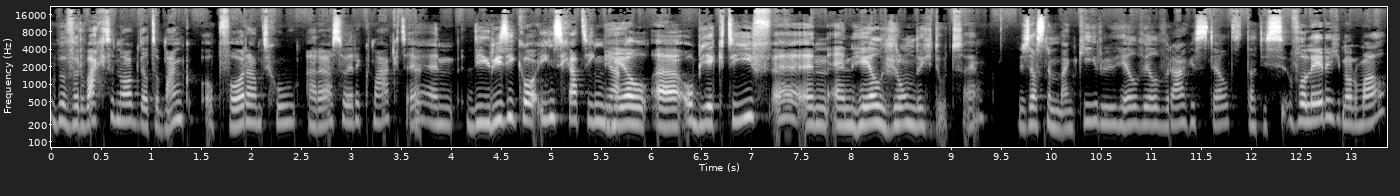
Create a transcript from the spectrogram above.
We verwachten ook dat de bank op voorhand goed haar huiswerk maakt. Hè, en die risico-inschatting heel uh, objectief hè, en, en heel grondig doet. Hè. Dus als een bankier u heel veel vragen stelt, dat is volledig normaal.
